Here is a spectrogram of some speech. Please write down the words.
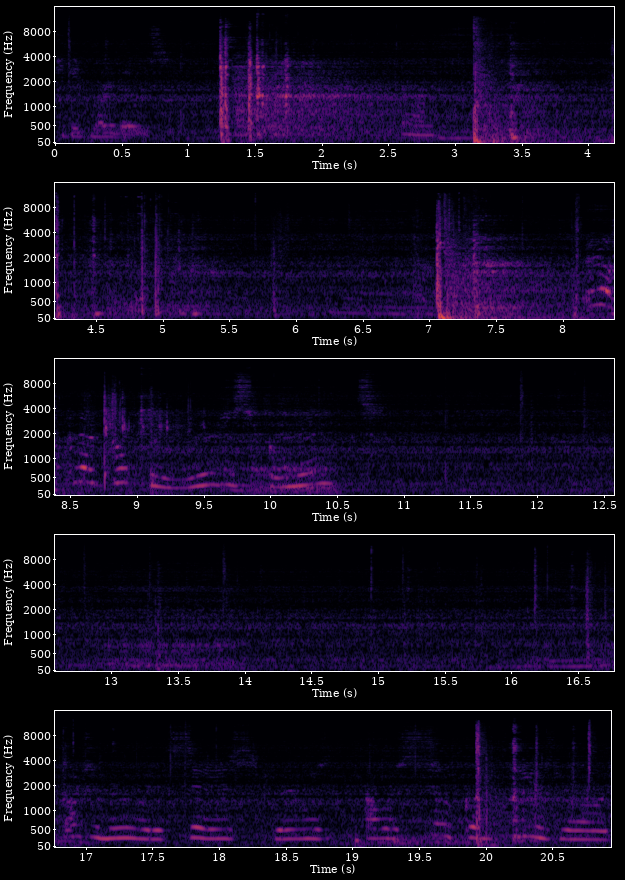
Should get more of those. Um, yeah, and I got the weirdest comment. I don't remember what it says, but it was I was so confused when I was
